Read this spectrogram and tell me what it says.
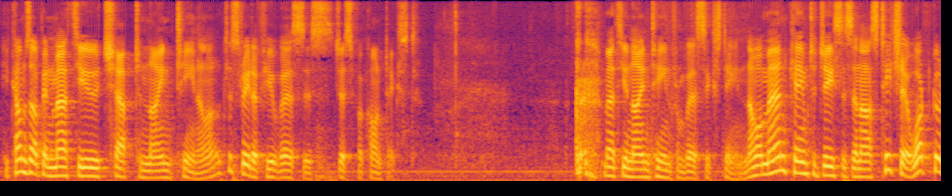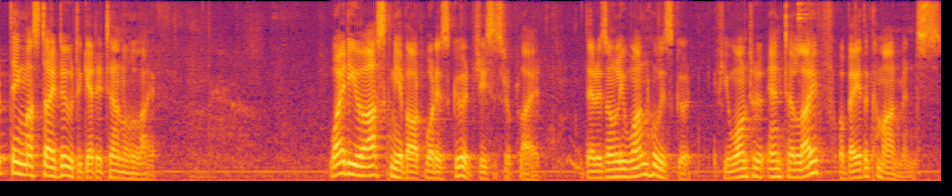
He comes up in Matthew chapter 19, and I'll just read a few verses just for context. Matthew 19 from verse 16. Now a man came to Jesus and asked, Teacher, what good thing must I do to get eternal life? Why do you ask me about what is good? Jesus replied. There is only one who is good. If you want to enter life, obey the commandments.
